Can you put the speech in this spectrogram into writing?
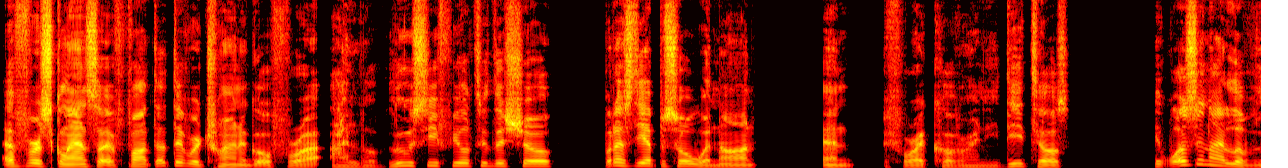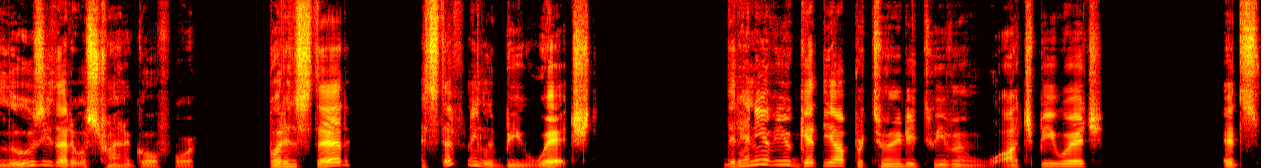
At first glance, I thought that they were trying to go for a I Love Lucy feel to the show, but as the episode went on, and before I cover any details, it wasn't I Love Lucy that it was trying to go for, but instead, it's definitely Bewitched. Did any of you get the opportunity to even watch Bewitched? It's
